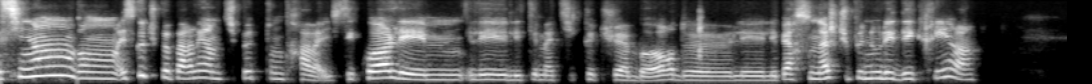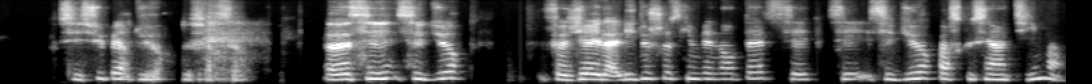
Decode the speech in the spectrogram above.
Sinon, est-ce que tu peux parler un petit peu de ton travail? C'est quoi les, les, thématiques que tu abordes les, les, personnages, tu peux nous les décrire? C'est super dur de faire ça. Euh, c'est dur. Enfin, dirais, les deux choses qui me viennent en tête, c'est dur parce que c'est intime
